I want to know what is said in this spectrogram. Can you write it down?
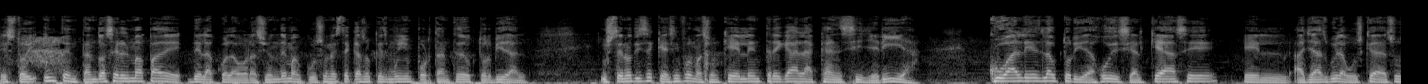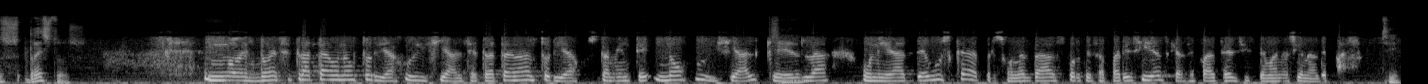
Estoy intentando hacer el mapa de, de la colaboración de Mancuso en este caso que es muy importante, doctor Vidal. Usted nos dice que es información que él le entrega a la Cancillería. ¿Cuál es la autoridad judicial que hace el hallazgo y la búsqueda de esos restos? No, no se trata de una autoridad judicial, se trata de una autoridad justamente no judicial, que es la unidad de búsqueda de personas dadas por desaparecidas que hace parte del Sistema Nacional de Paz. Sí,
